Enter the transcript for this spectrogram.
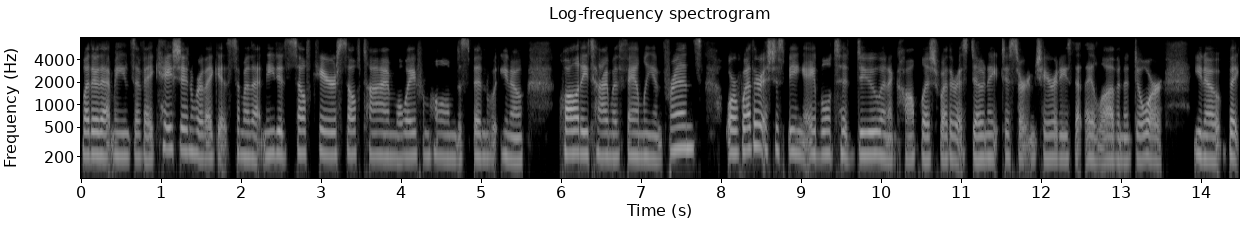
Whether that means a vacation where they get some of that needed self care, self time away from home to spend, you know, quality time with family and friends, or whether it's just being able to do and accomplish, whether it's donate to certain charities that they love and adore, you know, but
